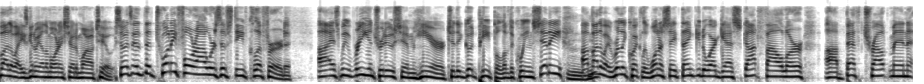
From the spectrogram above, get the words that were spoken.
by the way, he's going to be on the morning show tomorrow, too. So it's uh, the 24 hours of Steve Clifford. Uh, as we reintroduce him here to the good people of the Queen City. Uh, by the way, really quickly, want to say thank you to our guests, Scott Fowler, uh, Beth Troutman,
